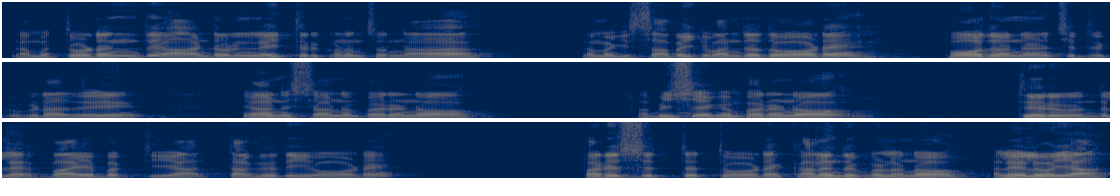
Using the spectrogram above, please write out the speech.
நம்ம தொடர்ந்து ஆண்டவர் நிலைத்திருக்கணும்னு சொன்னால் நமக்கு சபைக்கு வந்ததோட போதும்னு நினச்சிட்டு இருக்கக்கூடாது. ஞானஸ்தானம் பெறணும் அபிஷேகம் பெறணும். திருவிருந்தில் பயபக்தியாக தகுதியோட பரிசுத்தத்தோட கலந்து கொள்ளணும். அல்லேலூயா.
